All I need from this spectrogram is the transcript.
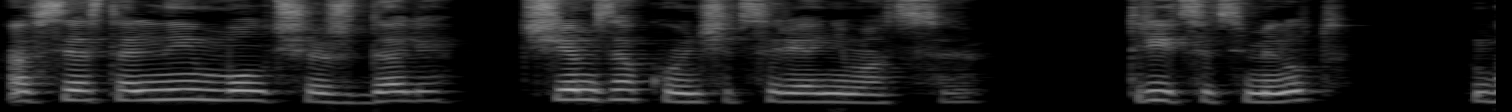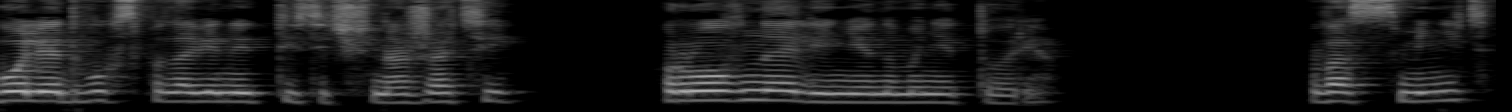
а все остальные молча ждали, чем закончится реанимация. Тридцать минут, более двух с половиной тысяч нажатий, ровная линия на мониторе. Вас сменить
